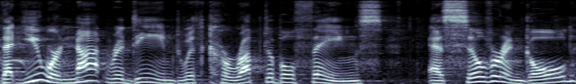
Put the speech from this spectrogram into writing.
that you were not redeemed with corruptible things as silver and gold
